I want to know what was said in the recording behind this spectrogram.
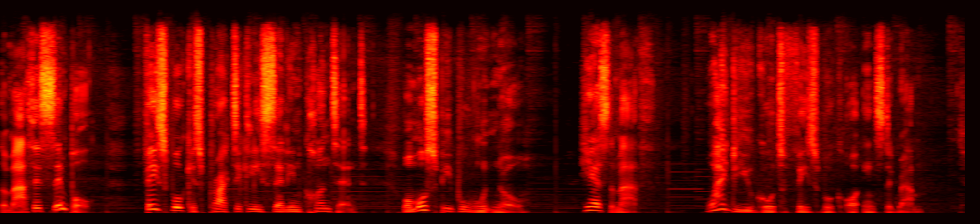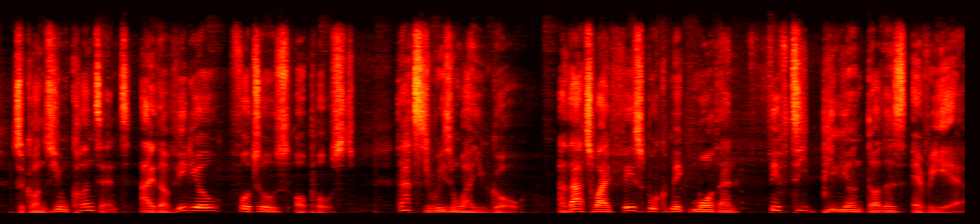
the math is simple. Facebook is practically selling content, but most people won't know. Here's the math. Why do you go to Facebook or Instagram? To consume content, either video, photos or post. That's the reason why you go and that's why Facebook make more than $50 billion every year.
